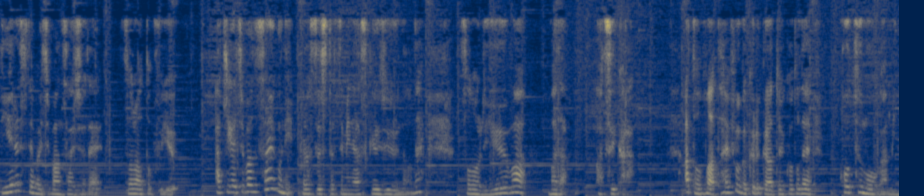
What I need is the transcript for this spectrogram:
DLS では一番最初で、その後冬、秋が一番最後にプラスしたセミナースケジュールなのね。その理由はまだ暑いから。あと、まあ台風が来るからということで、交通網が乱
